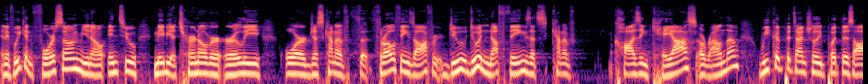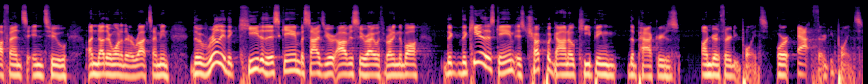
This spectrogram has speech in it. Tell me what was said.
and if we can force them, you know, into maybe a turnover early or just kind of th- throw things off or do do enough things that's kind of causing chaos around them, we could potentially put this offense into another one of their ruts. I mean, the really the key to this game, besides you're obviously right with running the ball, the, the key to this game is Chuck Pagano keeping the Packers under 30 points or at 30 points.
